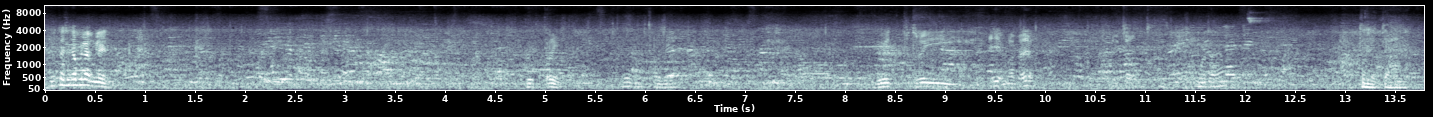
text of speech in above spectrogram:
Dito sa kabila, Glenn. Gate 3. Grade 3. Eh, mga tayo. Ito. Ano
